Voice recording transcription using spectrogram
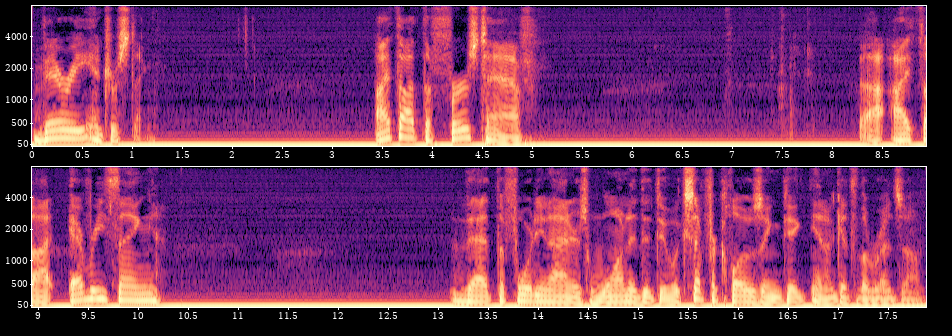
Very interesting. I thought the first half I thought everything that the 49ers wanted to do, except for closing to you know get to the red zone.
